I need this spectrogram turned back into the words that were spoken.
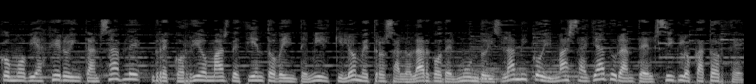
Como viajero incansable, recorrió más de 120.000 kilómetros a lo largo del mundo islámico y más allá durante el siglo XIV,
